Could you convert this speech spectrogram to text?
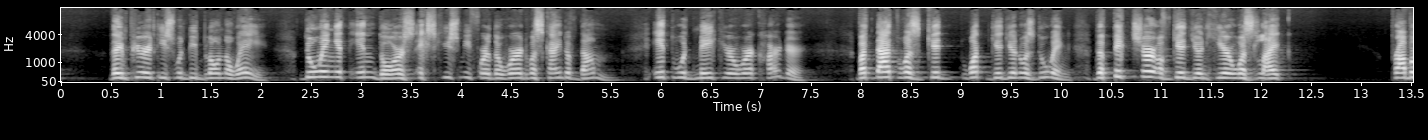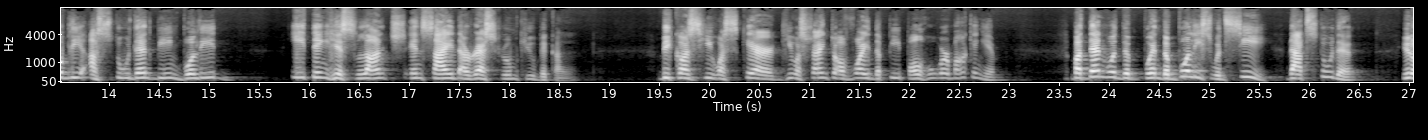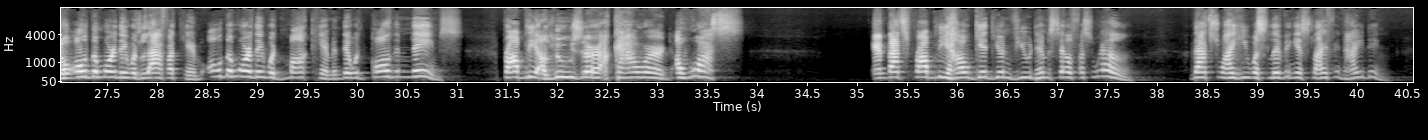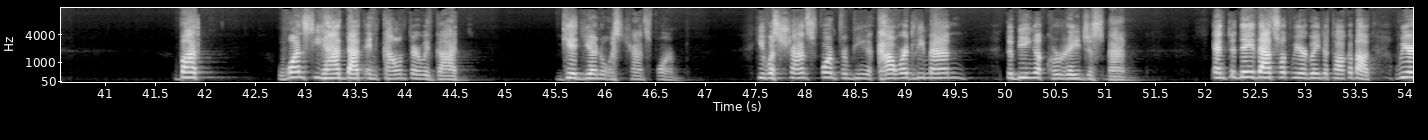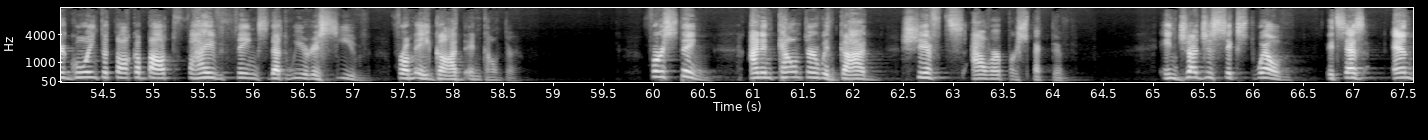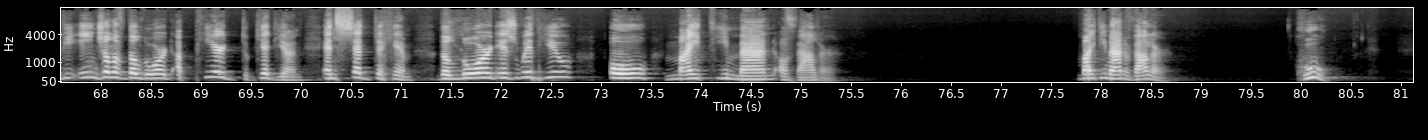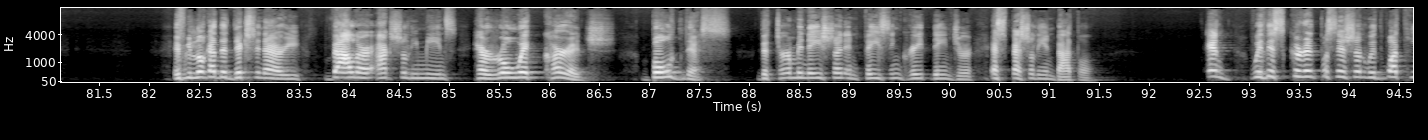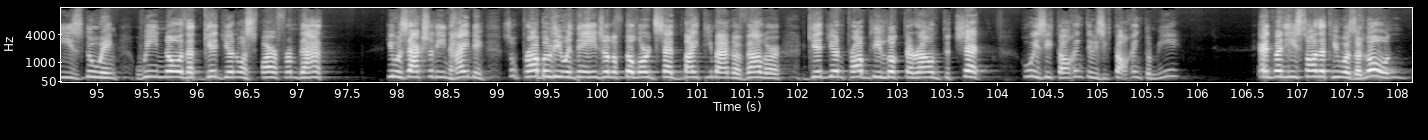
the impurities would be blown away. Doing it indoors, excuse me for the word, was kind of dumb. It would make your work harder. But that was what Gideon was doing. The picture of Gideon here was like probably a student being bullied, eating his lunch inside a restroom cubicle because he was scared. He was trying to avoid the people who were mocking him. But then when the, when the bullies would see that student, you know, all the more they would laugh at him, all the more they would mock him and they would call them names. Probably a loser, a coward, a wuss. And that's probably how Gideon viewed himself as well. That's why he was living his life in hiding. But once he had that encounter with God, Gideon was transformed. He was transformed from being a cowardly man to being a courageous man. And today, that's what we are going to talk about. We are going to talk about five things that we receive from a God encounter. First thing, an encounter with God shifts our perspective. In Judges 6:12, it says, "And the angel of the Lord appeared to Gideon and said to him, The Lord is with you, O mighty man of valor." mighty man of valor. Who? If we look at the dictionary, valor actually means heroic courage, boldness, determination in facing great danger, especially in battle. And with his current position, with what he is doing, we know that Gideon was far from that. He was actually in hiding. So, probably when the angel of the Lord said, Mighty man of valor, Gideon probably looked around to check who is he talking to? Is he talking to me? And when he saw that he was alone,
